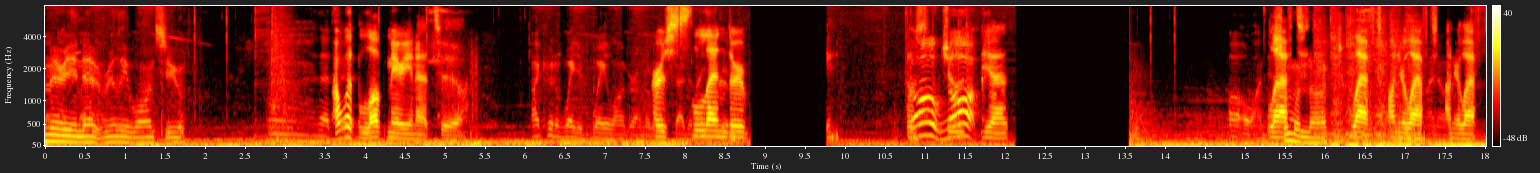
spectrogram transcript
Marionette really wants you. That's I would it. love Marionette too. I could have waited way longer on the Her right side than slender. Oh, ju- knock! Yeah, Uh-oh, I'm. Left. Someone knocked. left on your left, on your left.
